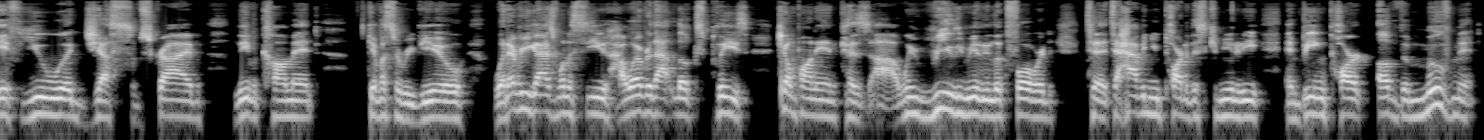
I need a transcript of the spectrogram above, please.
if you would just subscribe, leave a comment, give us a review, whatever you guys want to see, however that looks, please jump on in because uh, we really, really look forward to, to having you part of this community and being part of the movement,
